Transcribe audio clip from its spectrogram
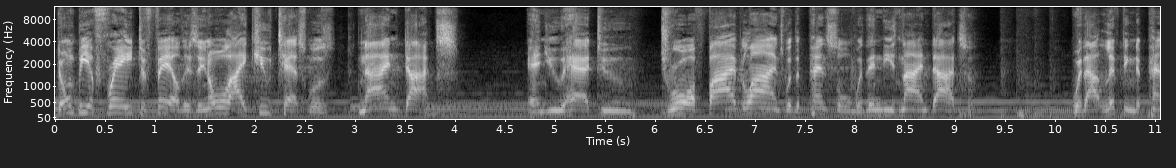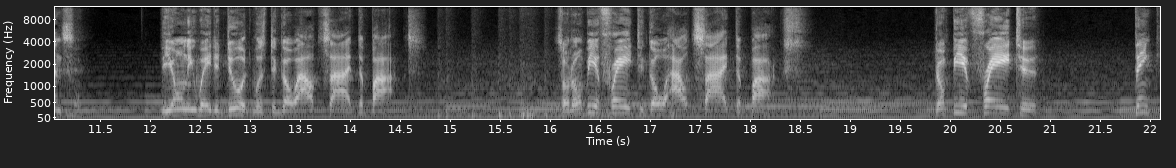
Don't be afraid to fail. There's an old IQ test was nine dots and you had to draw five lines with a pencil within these nine dots without lifting the pencil. The only way to do it was to go outside the box. So don't be afraid to go outside the box. Don't be afraid to think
